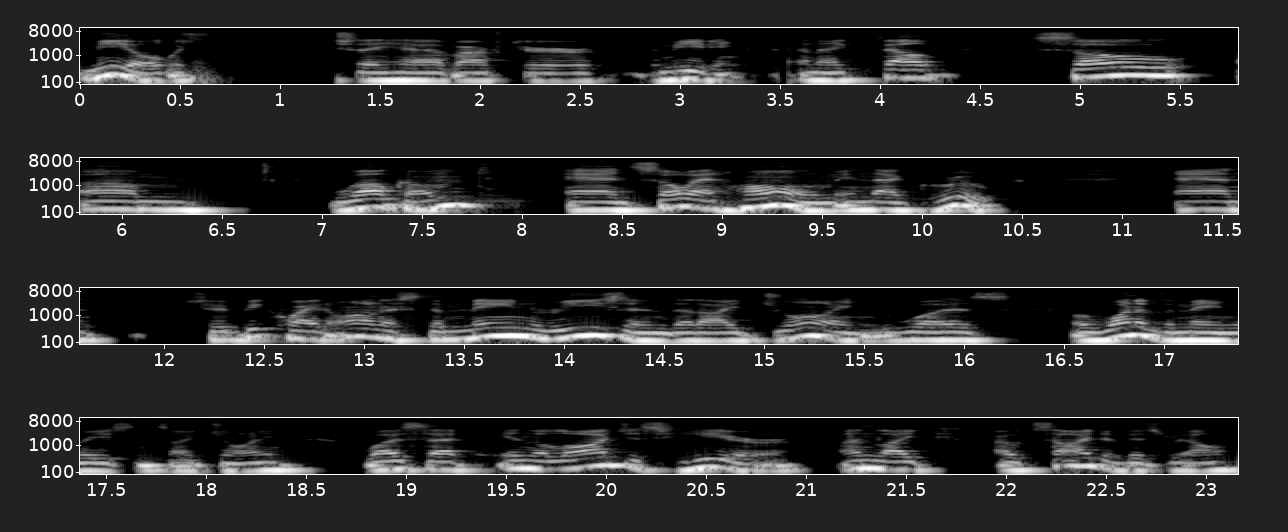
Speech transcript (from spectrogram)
meal, which they have after the meeting. And I felt so um, welcomed and so at home in that group. And to be quite honest, the main reason that I joined was, or one of the main reasons I joined, was that in the lodges here, unlike outside of Israel,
